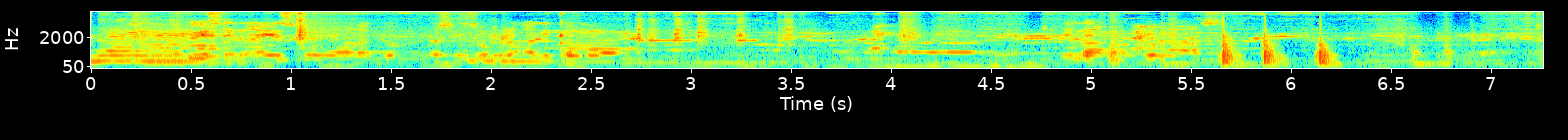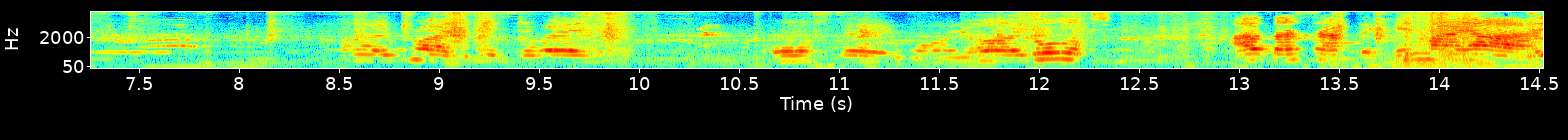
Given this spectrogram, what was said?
Guys, inayos ko muna to. Kasi sobrang alikabok. Kailangan ko. I tried to get away or say why I at the something in my eye.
